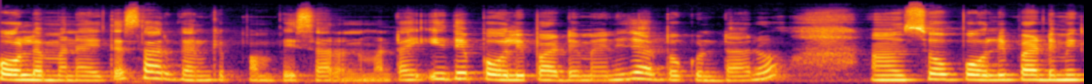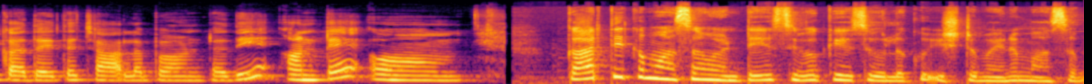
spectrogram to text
పోలమ్మని అయితే స్వర్గానికి పంపిస్తారనమాట ఇదే పోలిపాడ్యమి అని జరుపుకుంటారు. సో పోలిపాడ్యమి కథ అయితే చాలా బాగుంటుంది. అంటే కార్తీక మాసం అంటే శివకేశవులకు ఇష్టమైన మాసం.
